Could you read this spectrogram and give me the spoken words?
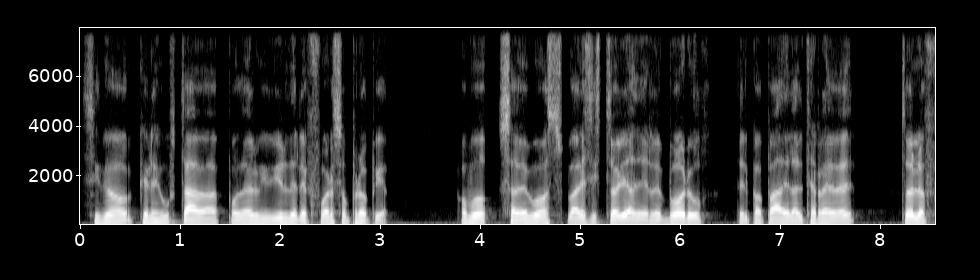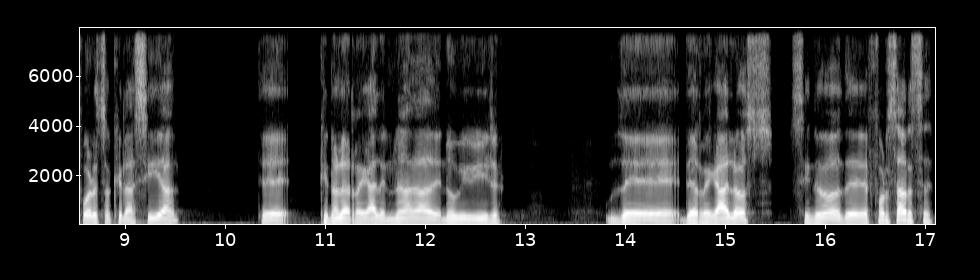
sino que les gustaba poder vivir del esfuerzo propio. Como sabemos varias historias de Reboru, del papá del Alter Rebbe, todo el esfuerzo que él hacía de que no le regalen nada, de no vivir de, regalos, sino de esforzarse.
